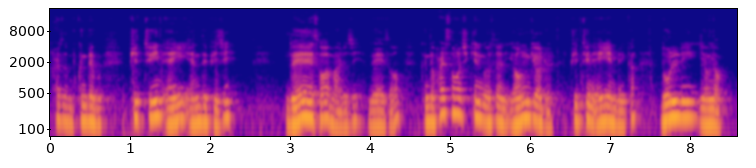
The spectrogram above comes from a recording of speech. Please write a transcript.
활성. 근데 뭐 between A and B지? 뇌에서 말이지. 뇌에서. 근데 활성화시키는 것은 연결을 between A and B니까 논리 영역.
